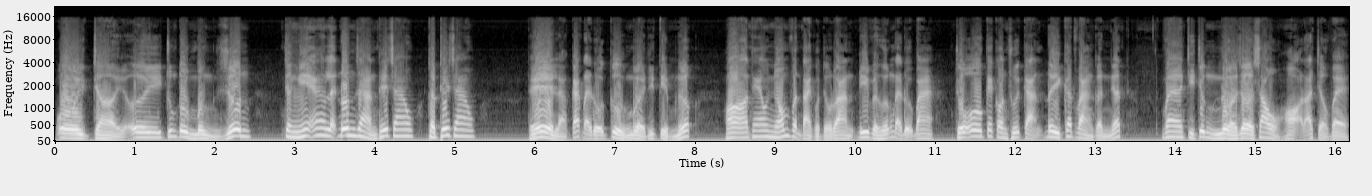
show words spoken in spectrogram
Ôi trời ơi, chúng tôi mừng rơn. Chẳng nhẽ lại đơn giản thế sao? Thật thế sao? Thế là các đại đội cử người đi tìm nước. Họ theo nhóm vận tải của tiểu đoàn đi về hướng đại đội 3, chỗ cái con suối cạn đầy cát vàng gần nhất. Và chỉ chừng nửa giờ sau họ đã trở về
